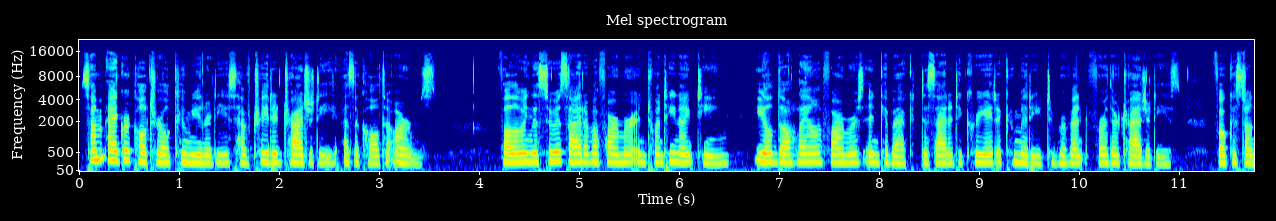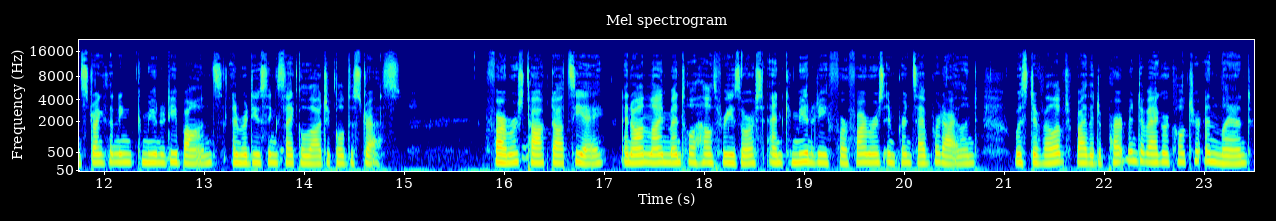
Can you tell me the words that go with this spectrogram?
Some agricultural communities have treated tragedy as a call to arms. Following the suicide of a farmer in 2019, Ile d'Orléans farmers in Quebec decided to create a committee to prevent further tragedies, focused on strengthening community bonds and reducing psychological distress. FarmersTalk.ca, an online mental health resource and community for farmers in Prince Edward Island, was developed by the Department of Agriculture and Land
